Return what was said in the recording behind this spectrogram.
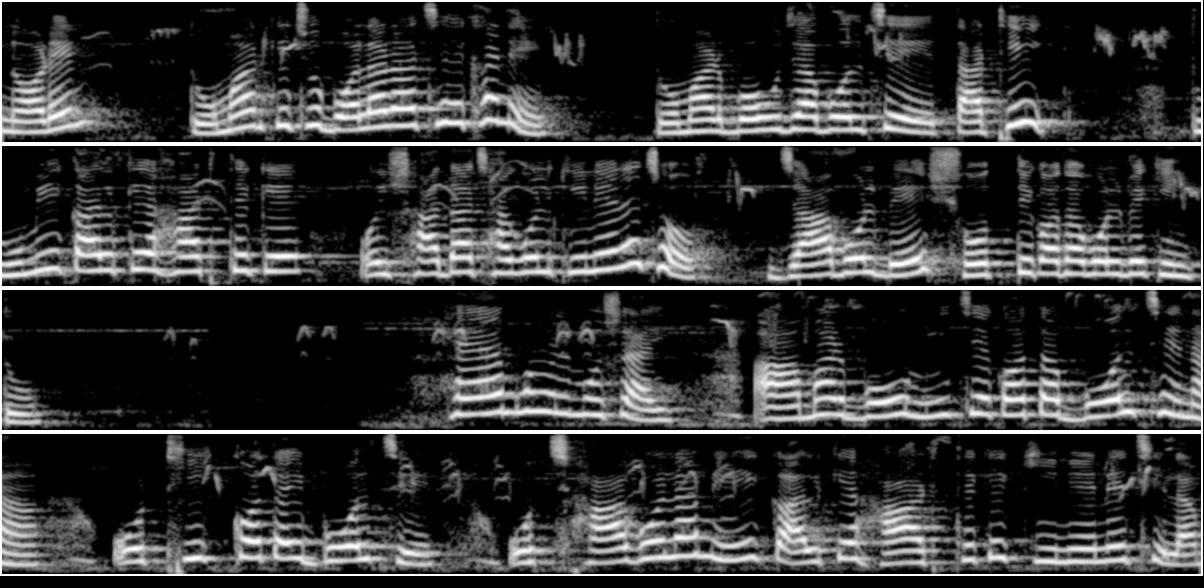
নরেন, তোমার কিছু বলার আছে এখানে? তোমার বউ যা বলছে তা ঠিক? তুমি কালকে হাট থেকে ওই সাদা ছাগল কিনে এনেছো? যা বলবে সত্যি কথা বলবে কিন্তু। হ্যাঁ মোরল মশাই, আমার বউ মিছে কথা বলছে না, ও ঠিক কথাই বলছে। ও ছাগল আমি কালকে হাট থেকে কিনে এনেছিলাম।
